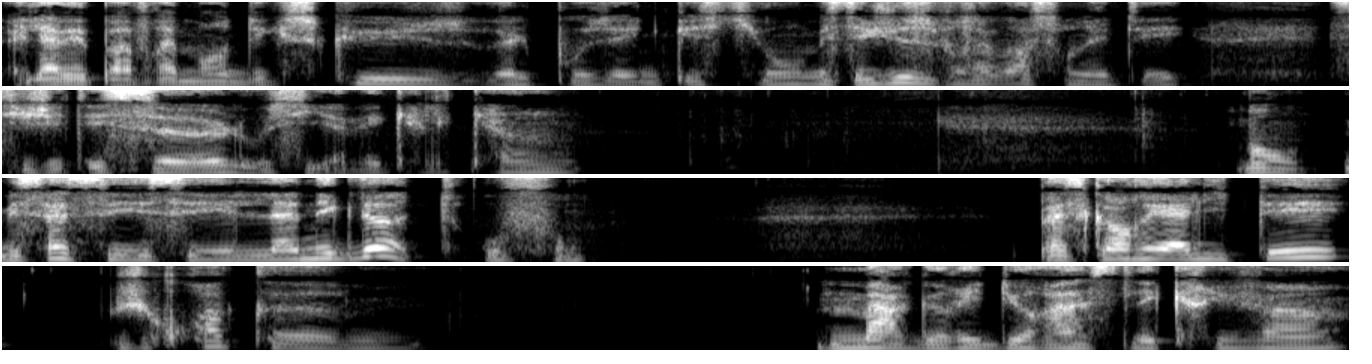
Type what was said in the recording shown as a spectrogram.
Elle n'avait pas vraiment d'excuses. Elle posait une question, mais c'est juste pour savoir si était, si j'étais seule ou s'il y avait quelqu'un. Bon, mais ça c'est l'anecdote au fond. Parce qu'en réalité, je crois que Marguerite Duras, l'écrivain,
